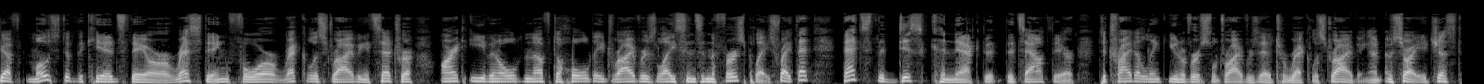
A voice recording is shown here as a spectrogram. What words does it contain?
Jeff, most of the kids they are arresting for reckless driving, etc., aren't even old enough to hold a driver's license in the first place. Right? That that's the disconnect that, that's out there to try to link universal driver's ed to reckless driving. I'm, I'm sorry, it just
